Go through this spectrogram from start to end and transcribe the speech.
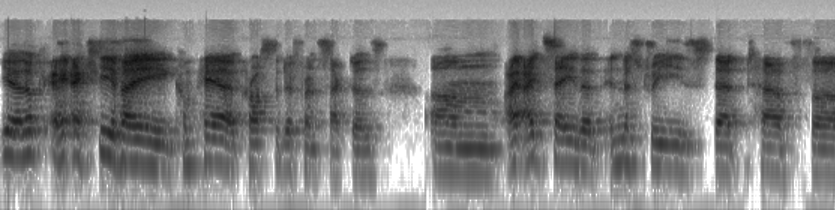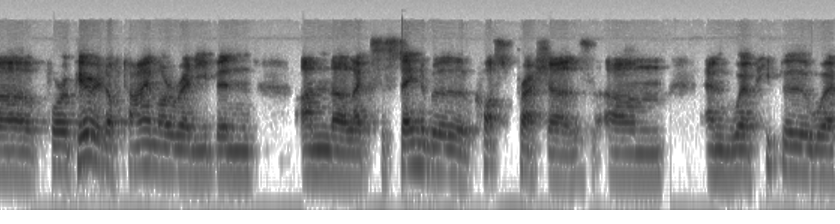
Yeah, look, actually, if I compare across the different sectors, um, I, would say that industries that have, uh, for a period of time, already been under like sustainable cost pressures um, and where people were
